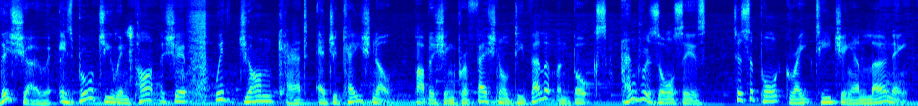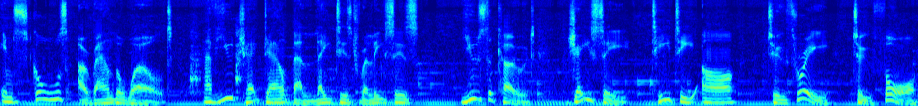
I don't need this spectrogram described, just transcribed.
This show is brought to you in partnership with John Catt Educational, publishing professional development books and resources to support great teaching and learning in schools around the world. Have you checked out their latest releases? Use the code JCTTR2324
